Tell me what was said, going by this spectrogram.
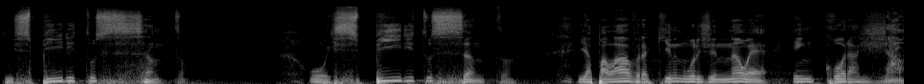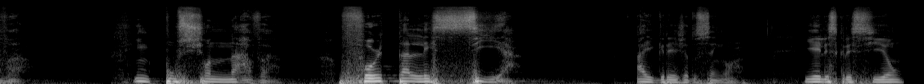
Que o Espírito Santo, o Espírito Santo, e a palavra aqui no original é encorajava, impulsionava, fortalecia a igreja do Senhor. E eles cresciam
